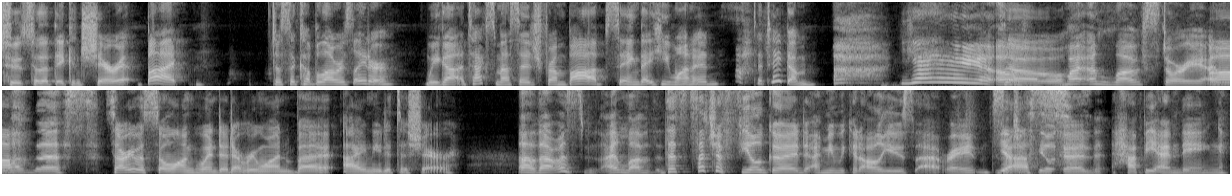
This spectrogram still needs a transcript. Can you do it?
to so that they can share it. But just a couple hours later, we got a text message from Bob saying that he wanted to take them. Yay. Oh, So- what a love story. I Oh. love this. Sorry it was so long winded, everyone, but I needed to share. Oh, that was I love that's such a feel good. I mean, we could all use that, right? Such Yes. a feel good, happy ending.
